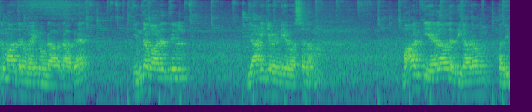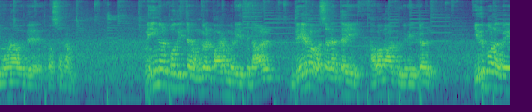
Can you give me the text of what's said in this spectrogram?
தேவனுக்கு மாத்திரம் மகிமை உண்டாவதாக இந்த வாரத்தில் தியானிக்க வேண்டிய வசனம் மார்க் ஏழாவது அதிகாரம் பதிமூணாவது வசனம். நீங்கள் பொதித்த உங்கள் பாரம்பரியத்தினால் தேவ வசனத்தை அவமாக்குகிறீர்கள். இதுபோலவே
